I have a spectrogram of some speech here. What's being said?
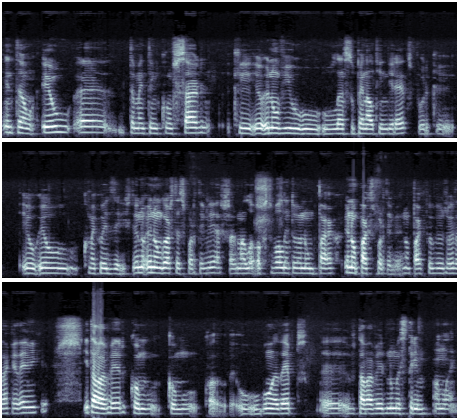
então, eu uh, também tenho que confessar que eu, eu não vi o, o, lance do penalti em direto porque eu, eu, como é que eu ia dizer isto? Eu não, eu não gosto da Sport TV, acho que mal ao futebol, então eu não pago, eu não pago Sport TV, eu não pago para ver os jogos da Académica. E estava a ver como, como qual, o, o, bom adepto uh, estava a ver numa stream online.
